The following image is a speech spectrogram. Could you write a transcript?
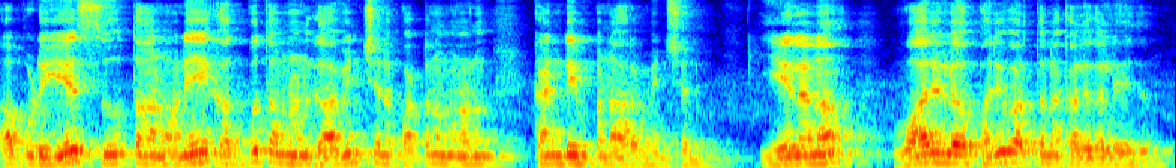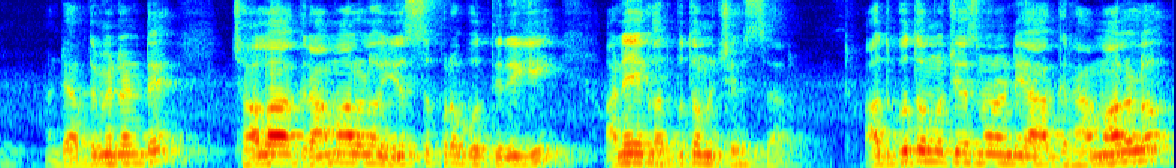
అప్పుడు యేసు తాను అనేక అద్భుతములను గావించిన పట్టణములను ఖండింపనారంభించను ఏలన వారిలో పరివర్తన కలగలేదు. అంటే అర్థం ఏంటంటే చాలా గ్రామాలలో యేసు ప్రభు తిరిగి అనేక అద్భుతములు చేశారు. అద్భుతములు చేసినాడండి ఆ గ్రామాలలో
